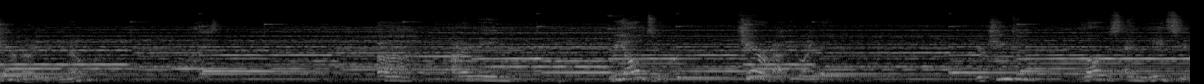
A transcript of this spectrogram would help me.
care about you, you know? Uh, I mean, we all do. Care about you, I mean. Your kingdom loves and needs you.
